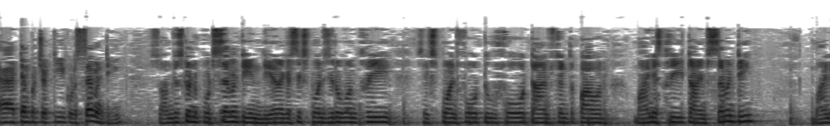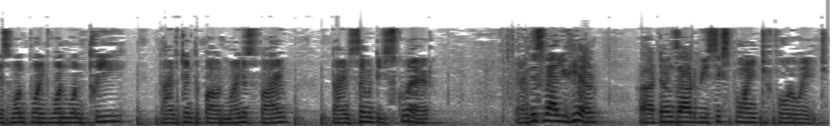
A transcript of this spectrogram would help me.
at temperature T equal to 70. So I'm just going to put 70 in there. I get 6.013, 6.424 times 10 to the power minus 3 times 70 minus 1.113 times 10 to the power minus 5 times 70 square. And this value here uh, turns out to be 6.408.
